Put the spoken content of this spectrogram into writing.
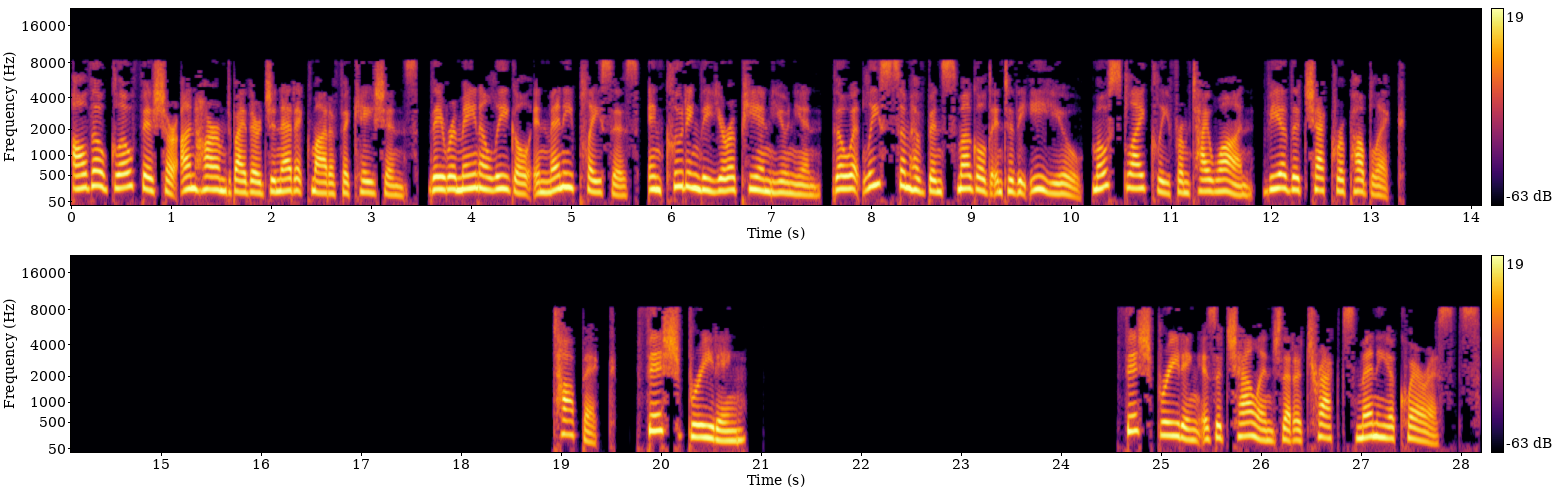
Although glowfish are unharmed by their genetic modifications, they remain illegal in many places, including the European Union, though at least some have been smuggled into the EU, most likely from Taiwan, via the Czech Republic. Topic. Fish breeding Fish breeding is a challenge that attracts many aquarists.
